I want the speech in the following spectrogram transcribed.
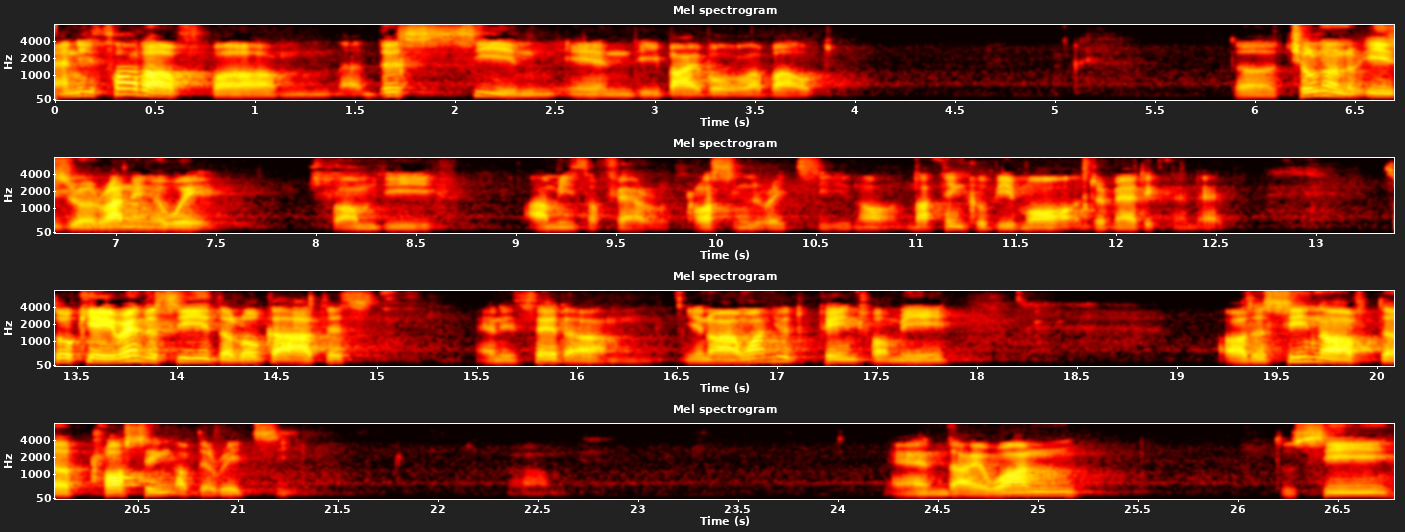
And he thought of um, this scene in the Bible about the children of Israel running away from the armies of Pharaoh, crossing the Red Sea. You know, nothing could be more dramatic than that. So, okay, he went to see the local artist, and he said, um, you know, I want you to paint for me uh, the scene of the crossing of the Red Sea. Um, and I want to see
